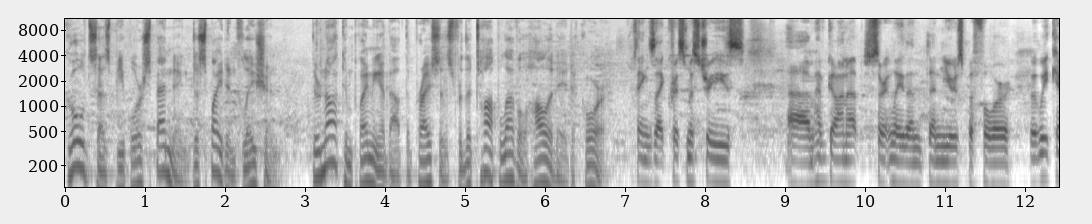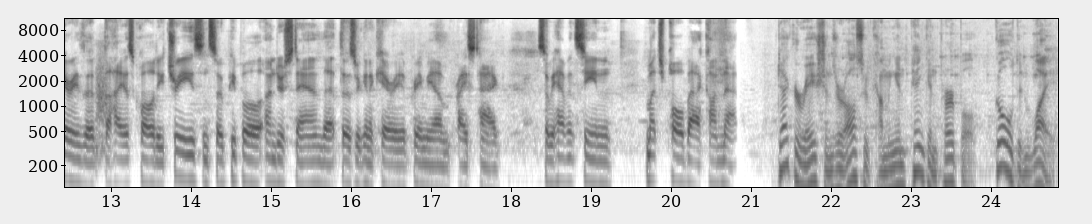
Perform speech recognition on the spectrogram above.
Gold says people are spending despite inflation. They're not complaining about the prices for the top level holiday decor. Things like Christmas trees um, have gone up certainly than, than years before. But we carry the, the highest quality trees, and so people understand that those are going to carry a premium price tag. So we haven't seen much pullback on that. Decorations are also coming in pink and purple, gold and white,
